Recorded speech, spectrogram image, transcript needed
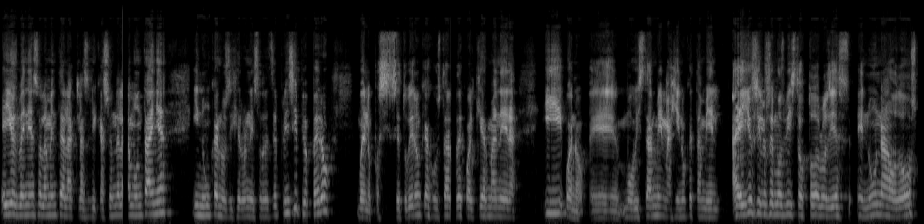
ellos venían solamente a la clasificación de la montaña y nunca nos dijeron eso desde el principio, pero bueno, pues se tuvieron que ajustar de cualquier manera. Y bueno, eh, Movistar me imagino que también, a ellos sí los hemos visto todos los días en una o dos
